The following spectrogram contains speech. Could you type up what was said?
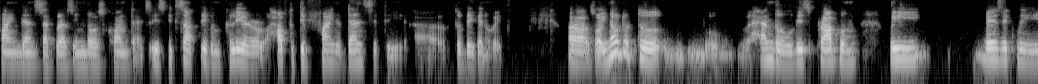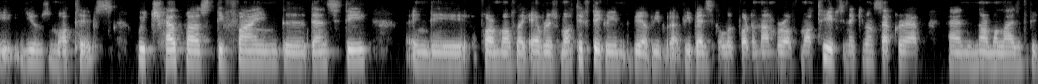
find dense subgraphs in those contexts. It's, it's, not even clear how to define the density uh, to begin with. Uh, so in order to handle this problem, we basically use motifs which help us define the density in the form of like average motif degree, we, we, we basically look for the number of motifs in a given subgraph and normalize it with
